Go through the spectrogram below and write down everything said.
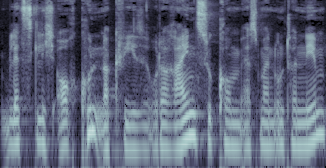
letztlich auch Kundenakquise oder reinzukommen erstmal in ein Unternehmen.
